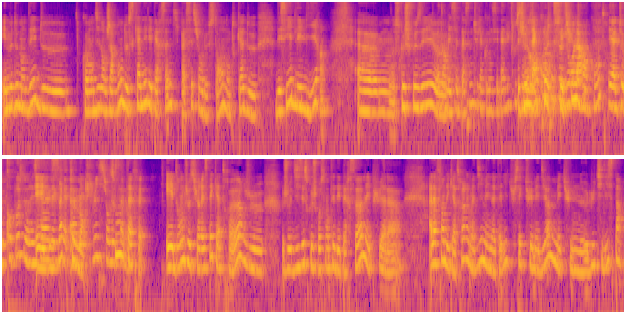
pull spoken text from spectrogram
et me demandait de, comme on dit dans le jargon, de scanner les personnes qui passaient sur le stand, en tout cas d'essayer de, les lire. Euh, ce que je faisais. Euh, Attends, mais cette personne, tu la connaissais pas du tout. Je une la rencontre ce jour-là. Et elle te propose de rester Exactement. Avec, lui sur le tout Tout à fait. Et donc, je suis restée 4 heures. Je, je disais ce que je ressentais des personnes. Et puis, à la, à la fin des 4 heures, il m'a dit Mais Nathalie, tu sais que tu es médium, mais tu ne l'utilises pas.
